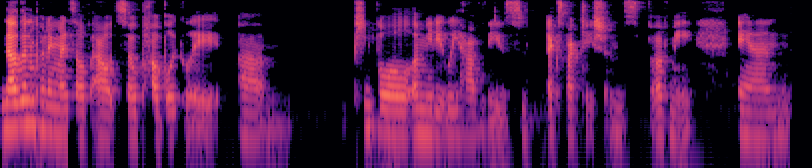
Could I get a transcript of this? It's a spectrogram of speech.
now that I'm putting myself out so publicly, um, people immediately have these expectations of me and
